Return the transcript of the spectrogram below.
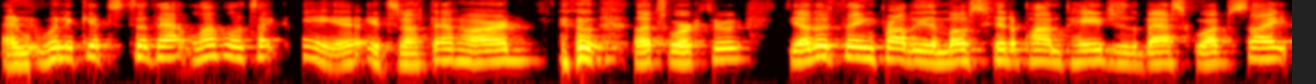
And when it gets to that level, it's like, hey, it's not that hard. Let's work through it. The other thing, probably the most hit upon page of the BASC website,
